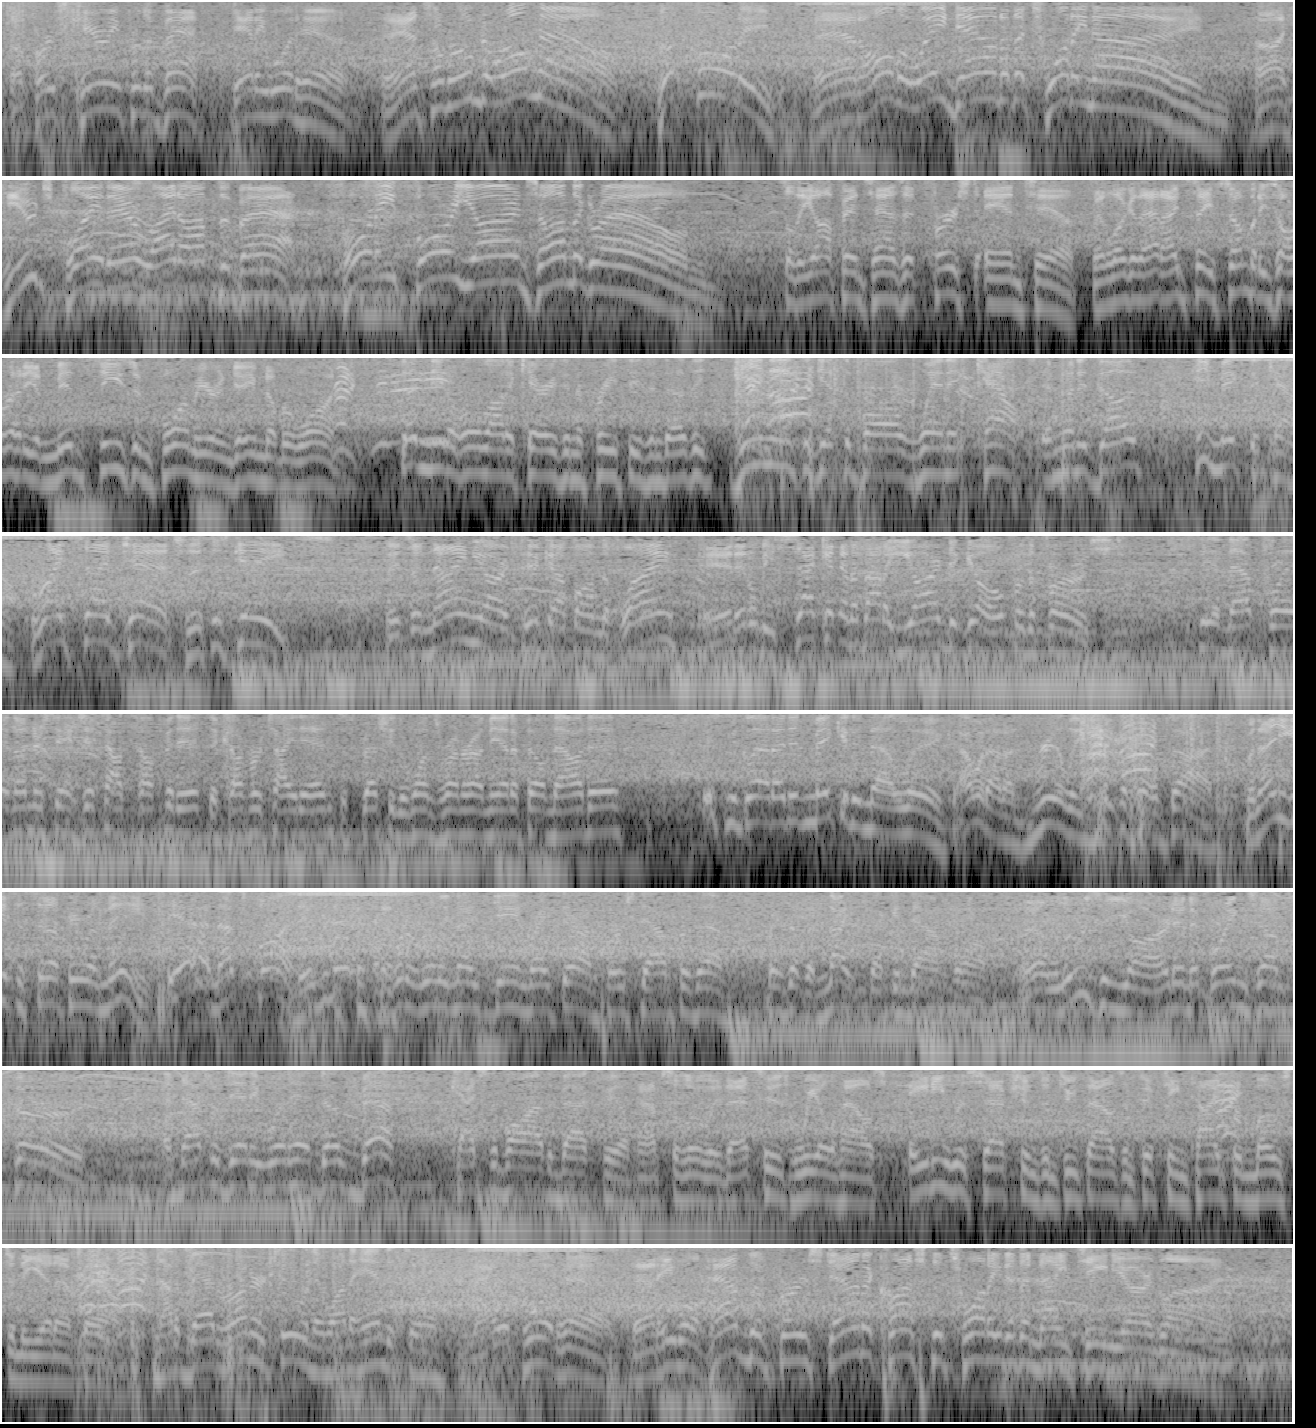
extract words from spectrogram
The first carry for the vet, Danny Woodhead. And some room to roam now. The 40. And all the way down to the 29. A huge play there right off the bat. 44 yards on the ground. So the offense has it first and 10. And look at that. I'd say somebody's already in mid-season form here in game number one. Doesn't need a whole lot of carries in the preseason, does he? He needs to get the ball when it counts. And when it does, he makes it count. Right side catch. This is Gates. It's a nine-yard pickup on the play, and it'll be second and about a yard to go for the first. Seeing that play and understand just how tough it is to cover tight ends, especially the ones running around the NFL nowadays, makes me glad I didn't make it in that league. I would have had a really difficult time. But now you get to sit up here with me. Yeah, and that's fun, isn't it? and what a really nice game right there on first down for them. Brings up a nice second down for them. They'll lose a yard, and it brings up third. And that's what Danny Woodhead does best, catch the ball out of the backfield. Absolutely. That's his wheelhouse. 80 receptions in 2015, tied for most in the NFL. Not a bad runner, too, when they want to hand it to him. Now it's Woodhead. And he will have the first down across the 20 to the 19-yard line.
